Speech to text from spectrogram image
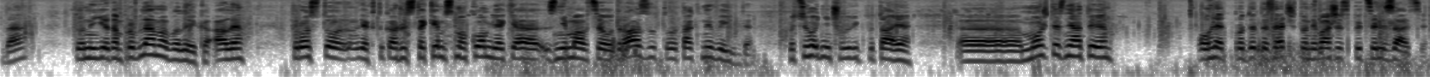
да? то не є там проблема велика, але просто, як то кажуть, з таким смаком, як я знімав це одразу, то так не вийде. От сьогодні чоловік питає, е, можете зняти огляд про ДТЗ, чи то не ваша спеціалізація?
